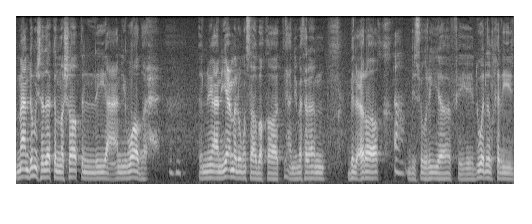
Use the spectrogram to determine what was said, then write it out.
ما عندهمش هذاك النشاط اللي يعني واضح. إنه يعني يعملوا مسابقات يعني مثلا بالعراق أه. بسوريا في دول الخليج.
